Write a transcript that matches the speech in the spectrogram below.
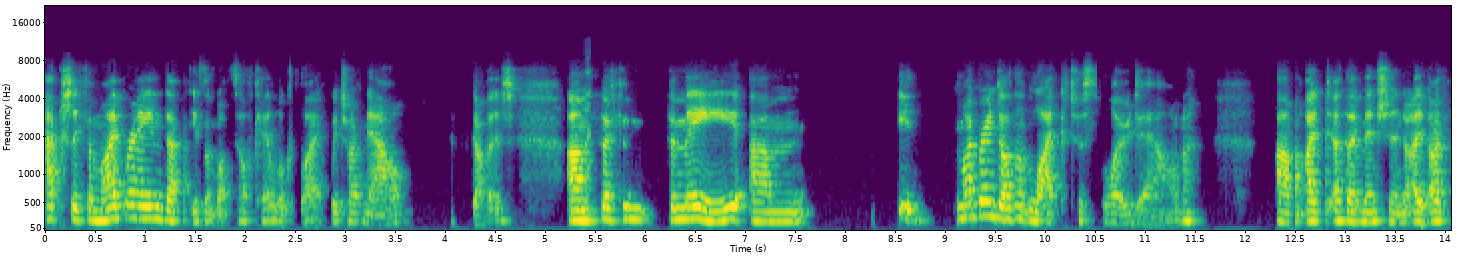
actually for my brain that isn't what self-care looks like which i've now discovered. Um, so for, for me um, it my brain doesn't like to slow down. Um, I, as I mentioned, I, I've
